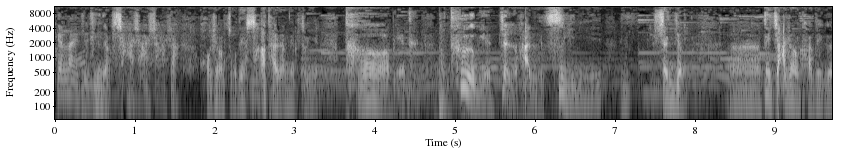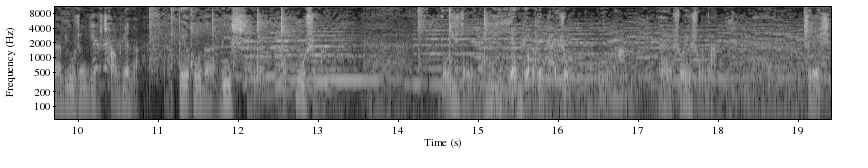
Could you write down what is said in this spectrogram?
天籁之音，听见沙沙沙沙，好像走在沙滩上那个声音，特别特特别震撼的，刺激你神经。呃，再加上他这个留声机唱片的背后的历史和故事呢，呃，有一种无以言表的感受。啊，呃，所以说呢，呃，这些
